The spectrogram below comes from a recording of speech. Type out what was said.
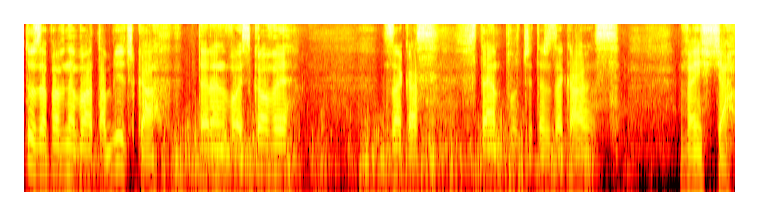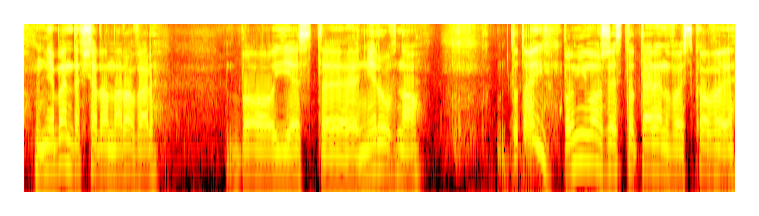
Tu zapewne była tabliczka teren wojskowy, zakaz wstępu, czy też zakaz wejścia. Nie będę wsiadał na rower, bo jest e, nierówno. Tutaj, pomimo że jest to teren wojskowy,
